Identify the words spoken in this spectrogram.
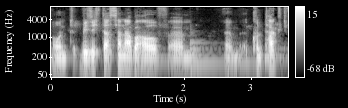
Und wie sich das dann aber auf ähm, ähm, Kontakt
